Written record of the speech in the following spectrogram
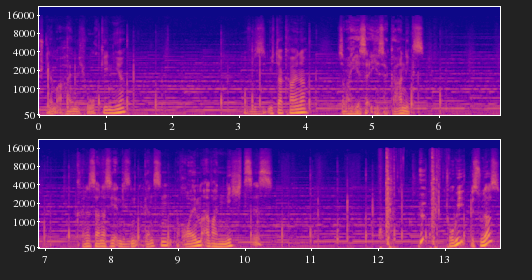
Schnell mal heimlich hochgehen hier. Hoffentlich sieht mich da keiner. Sag mal, hier ist ja, hier ist ja gar nichts. Kann es sein, dass hier in diesen ganzen Räumen einfach nichts ist? Tobi, bist du das?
